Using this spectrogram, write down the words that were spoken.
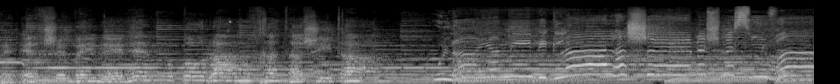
ואיך שביניהם פורחת השיטה. אולי אני בגלל השמש מסונבר,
